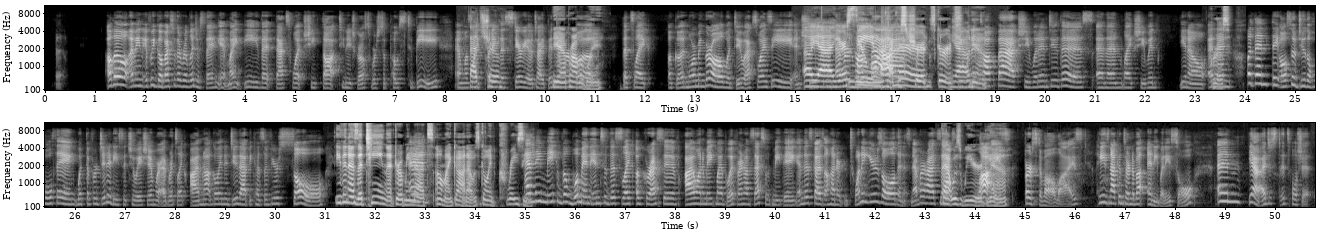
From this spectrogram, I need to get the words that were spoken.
Ugh. Although, I mean, if we go back to the religious thing, it might be that that's what she thought teenage girls were supposed to be, and was That's like putting true. this stereotype into yeah her probably book that's like a good Mormon girl would do X, Y, Z, and oh, she Oh, yeah, wouldn't you're ever seeing, wear long not back. khaki heard. shirt, skirts Yeah. She wouldn't yeah. talk back. She wouldn't do this, and then like she would, you know, and Gross. then but then they also do the whole thing with the virginity situation where Edward's like, I'm not going to do that because of your soul. even as a teen that drove me And- nuts oh my god i was going crazy And they make the woman into this like aggressive, I want to make my boyfriend have sex with me thing. And this guy's 120 years old and has never had sex. that was weird lies. yeah First of all, lies. He's not concerned about anybody's soul. And yeah, I just, it's bullshit.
